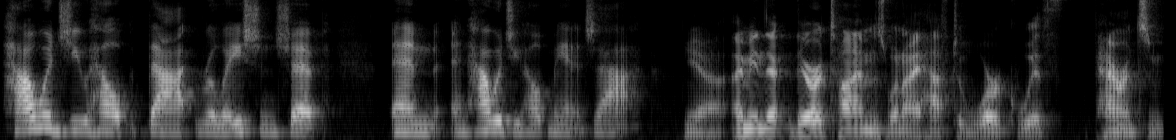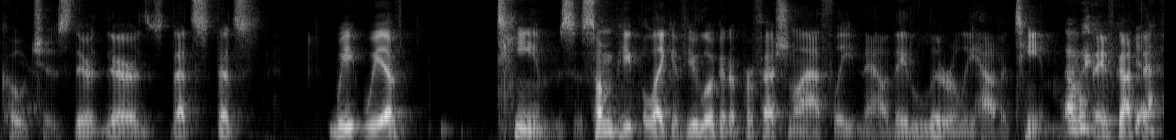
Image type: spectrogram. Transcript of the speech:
how would you help that relationship and and how would you help manage that Yeah, I mean, there there are times when I have to work with parents and coaches. There, there's that's that's we we have teams. Some people like if you look at a professional athlete now, they literally have a team. Like, Oh, they've got yeah. the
